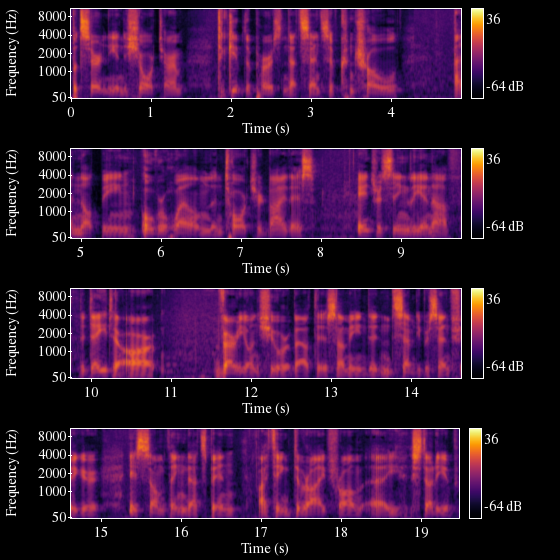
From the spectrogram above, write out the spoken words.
but certainly in the short term, to give the person that sense of control and not being overwhelmed and tortured by this. Interestingly enough, the data are very unsure about this. I mean, the 70% figure is something that's been, I think, derived from a study of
